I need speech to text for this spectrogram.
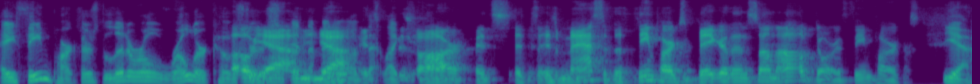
a theme park. There's literal roller coasters Oh yeah, in the middle yeah, of it's that. Like, bizarre. It's it's it's massive. The theme park's bigger than some outdoor theme parks, yeah,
